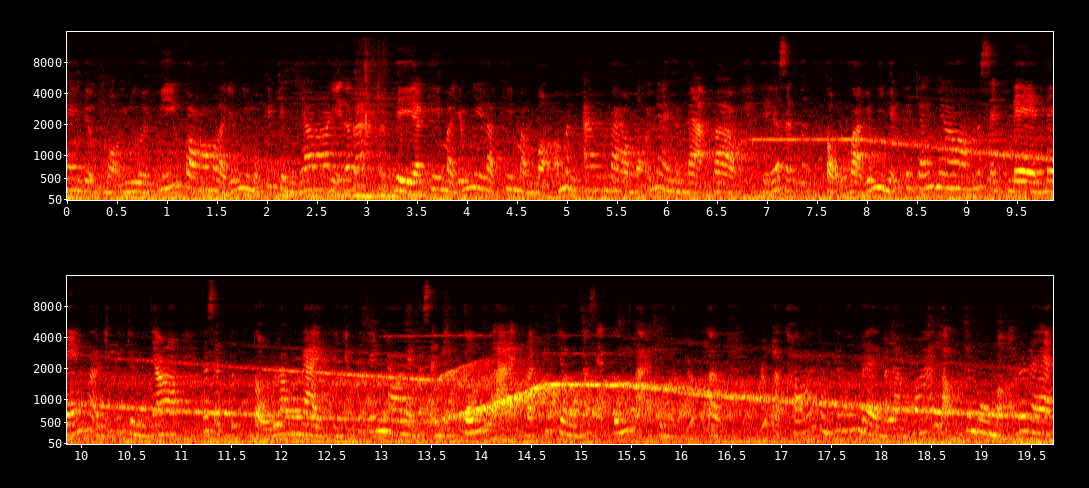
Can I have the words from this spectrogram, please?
hay được mọi người ví von là giống như một cái chùm nho vậy đó bác. Thì khi mà giống như là khi mà mỡ mình ăn vào mỗi ngày mình nạp vào thì nó sẽ tích tụ vào giống như những cái trái nho nó sẽ đè nén vào những cái chùm nho nó sẽ tích tụ lâu ngày thì những cái trái nho này nó sẽ bị cứng lại và cái chùm nó sẽ cứng lại thì mình rất khó trong cái vấn đề mà làm hóa lỏng cái mô mỡ đó ra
